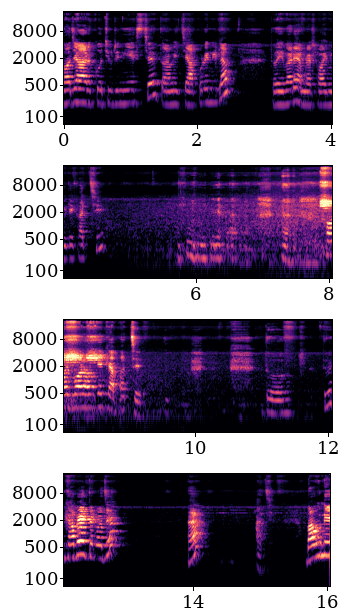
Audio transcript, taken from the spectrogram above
গজা আর কচুরি নিয়ে এসছে, তো আমি চা করে নিলাম। তো এবারে আমরা সবাই মিলে খাচ্ছি। সবাই বড় আমাকে ক্যাপাচ্ছে তো তুমি খাবে একটা গজা? বাবু নে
